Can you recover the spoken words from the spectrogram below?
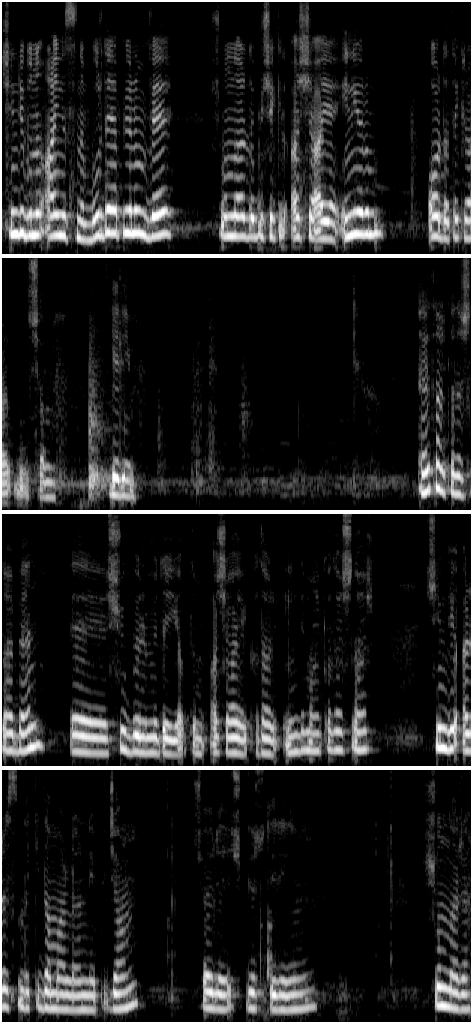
Şimdi bunu aynısını burada yapıyorum ve şunları da bu şekilde aşağıya iniyorum. Orada tekrar buluşalım. Geleyim. Evet arkadaşlar ben eee, şu bölümü de yaptım. Aşağıya kadar indim arkadaşlar. Şimdi arasındaki damarlarını yapacağım. Şöyle göstereyim. Şunları.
